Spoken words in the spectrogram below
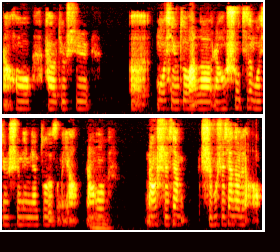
然后还有就是，呃，模型做完了，然后数字模型师那边做的怎么样，然后能实现实不实现得了。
